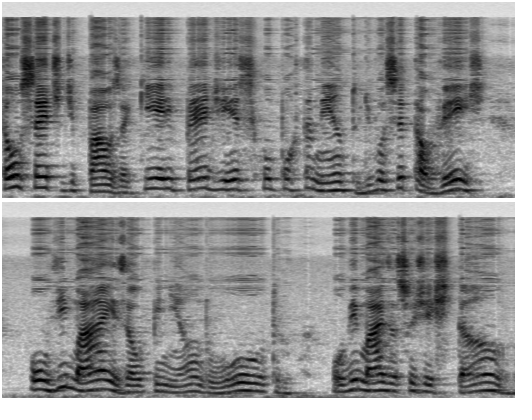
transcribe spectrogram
Então o sete de paus aqui, ele pede esse comportamento, de você talvez ouvir mais a opinião do outro, ouvir mais a sugestão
